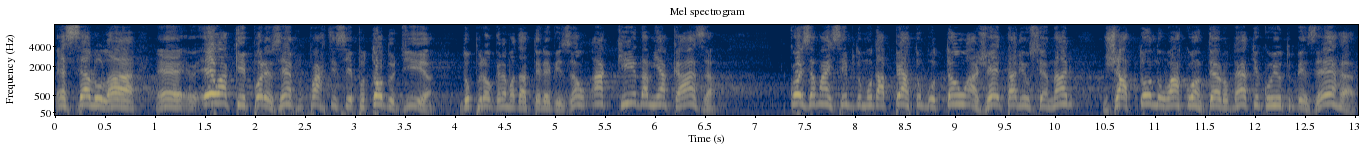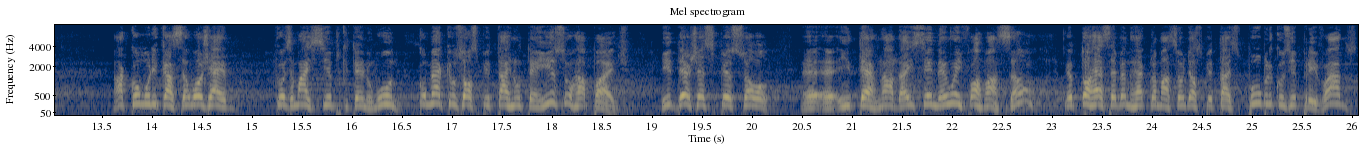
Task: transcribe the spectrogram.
É celular. é- Eu aqui, por exemplo, participo todo dia do programa da televisão, aqui da minha casa. Coisa mais simples do mundo. Aperta um botão, ajeita ali o cenário, já estou no ar com o Antero Neto e com o Hilton Bezerra. A comunicação hoje é coisa mais simples que tem no mundo. Como é que os hospitais não têm isso, rapaz? E deixa esse pessoal é, é, internado aí sem nenhuma informação? Eu estou recebendo reclamação de hospitais públicos e privados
